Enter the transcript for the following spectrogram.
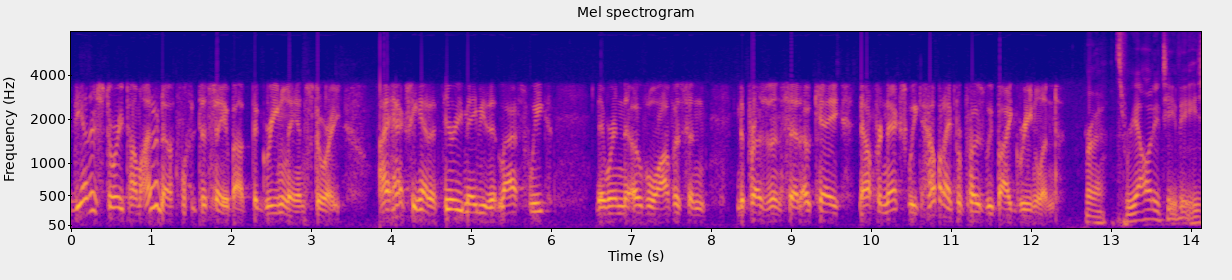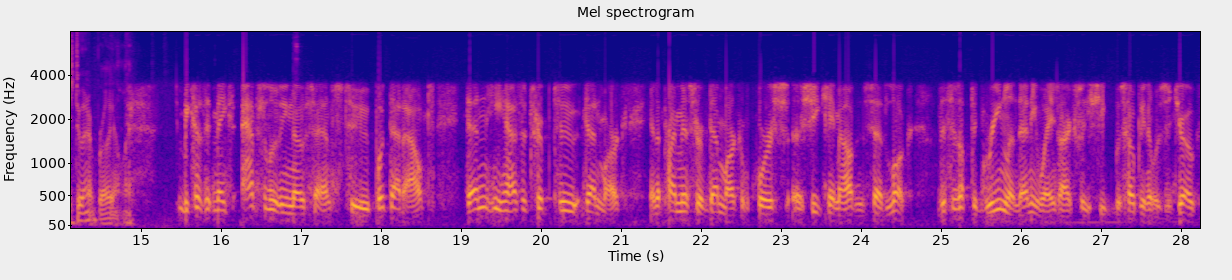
The other story, Thom, I don't know what to say about the Greenland story. I actually had a theory maybe that last week they were in the Oval Office and the president said, okay, now for next week, how about I propose we buy Greenland? Right. It's reality TV. He's doing it brilliantly. Because it makes absolutely no sense to put that out. Then he has a trip to Denmark, and the Prime Minister of Denmark, of course, uh, she came out and said, look, this is up to Greenland anyways. Actually, she was hoping it was a joke.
